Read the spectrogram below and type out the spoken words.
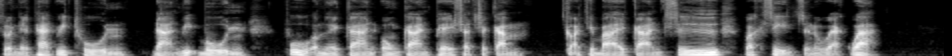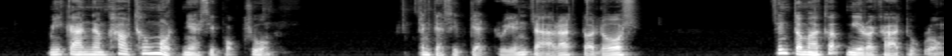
ส่วนในแพทย์วิทูล ด่านวิบูลผู้อำนวยการองค์การเภสัชกรรม ก็อธิบายการซื้อวัคซีนซโนแวคว่า มีการนำเข้าทั้งหมดเนี่ย 16 ช่วง ตั้งแต่ 17 เหรียญสหรัฐต่อโดส ซึ่งต่อมาก็มีราคาถูกลง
